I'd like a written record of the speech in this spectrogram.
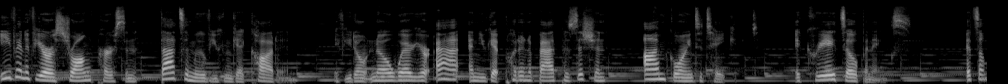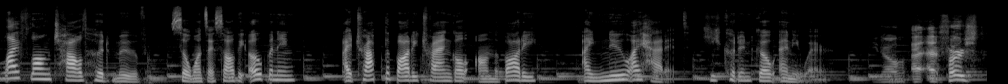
Even if you're a strong person, that's a move you can get caught in. If you don't know where you're at and you get put in a bad position, I'm going to take it. It creates openings. It's a lifelong childhood move, so once I saw the opening, I trapped the body triangle on the body. I knew I had it. He couldn't go anywhere. You know, at, first,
